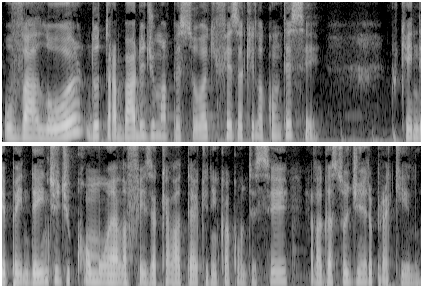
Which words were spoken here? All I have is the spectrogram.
o valor do trabalho de uma pessoa que fez aquilo acontecer. Porque independente de como ela fez aquela técnica acontecer, ela gastou dinheiro para aquilo.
